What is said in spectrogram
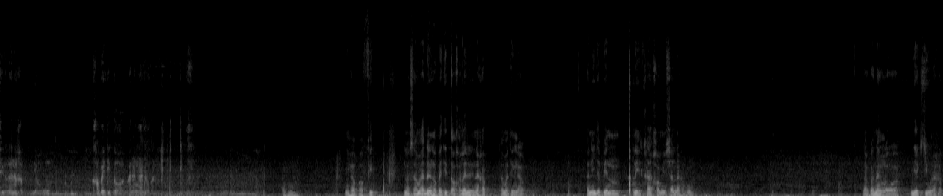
ถึงแล้ว นะครับ เดี๋ยวเข้าไปติดต่อพนักงานเขากันครับผมนี่ครับออฟฟิศเราสามารถเดินเข้าไปติดต่อเขาได้เลยนะครับ ถ้ามาถึงแล้ว อันนี้จะเป็นเลทค่าคอมมิชชั่นนะครับผมเราก็นั่งรอเรียกคิวนะครับ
